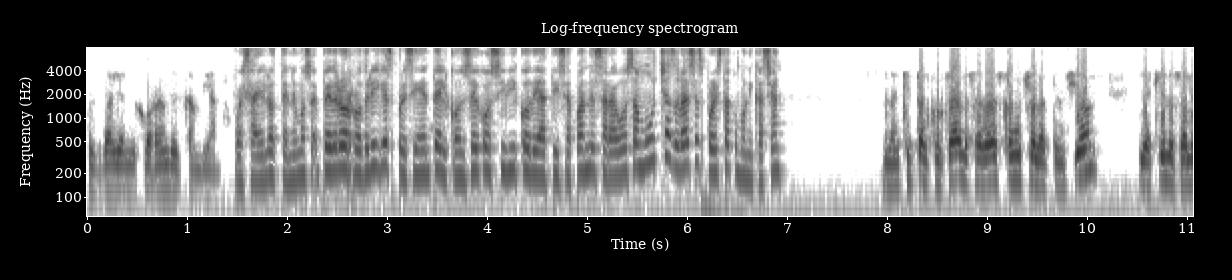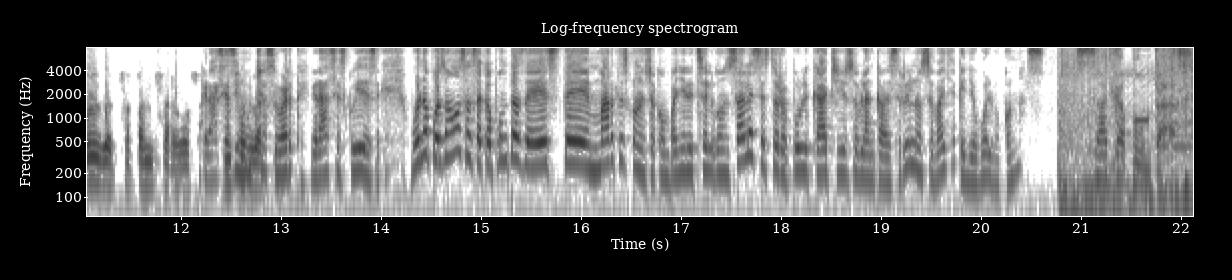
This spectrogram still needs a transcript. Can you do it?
pues vayan mejorando y cambiando. Pues ahí lo tenemos. Pedro Rodríguez, presidente del Consejo Cívico de Atizapán de Zaragoza, muchas gracias por esta comunicación. Blanquita, al contrario, les agradezco mucho la atención y aquí los saludos de Atzapán de Zaragoza. Gracias y mucha suerte. Gracias, cuídese. Bueno, pues vamos a sacapuntas de este martes con nuestra compañera Itzel González. Esto es República H. Yo soy Blanca Becerril. No se vaya, que yo vuelvo con más. Sacapuntas.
